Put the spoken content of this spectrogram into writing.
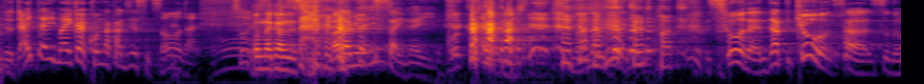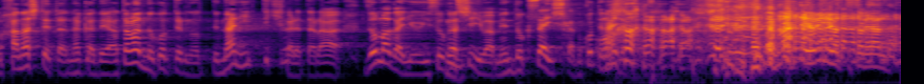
でも大体毎回こんな感じですもんね。そうだね。こんな感じです学び一切ない。学び そうだよね。だって今日さその話してた中で頭に残ってるのって何？って聞かれたらゾマが言う忙しいは面倒くさいしか残ってないじゃないですか、なんでよりによってそれなんだ。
